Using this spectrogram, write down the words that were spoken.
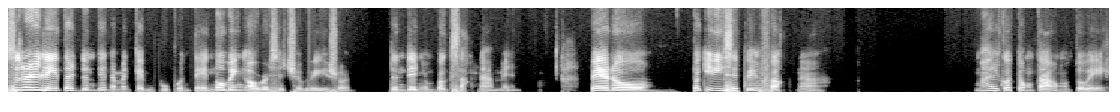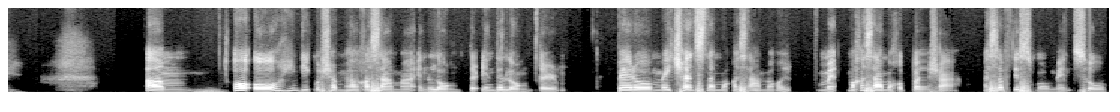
sooner or later, dun din naman kami pupunta. eh, Knowing our situation. Dun din yung bagsak namin. Pero, pag inisip ko yung fact na mahal ko tong taong to eh. Um, oo, hindi ko siya makakasama in long ter- in the long term. Pero may chance na makasama ko may, makasama ko pa siya as of this moment. So,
